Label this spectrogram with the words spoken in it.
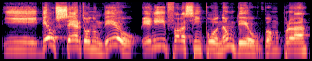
E deu certo ou não deu, ele fala assim, pô, não deu, vamos para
